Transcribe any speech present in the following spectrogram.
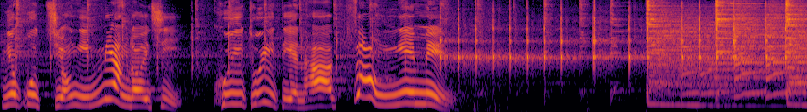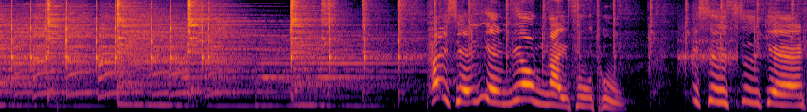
若不将你命来弃，溃退天下众人民。太监原谅爱糊涂，一时之间，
